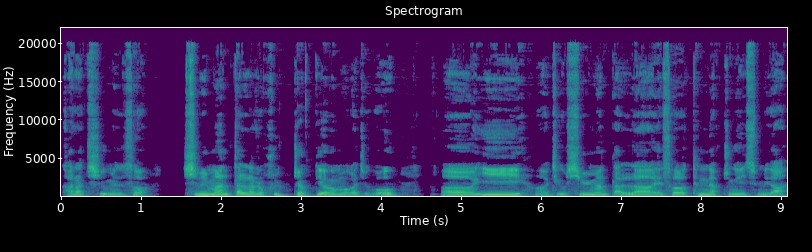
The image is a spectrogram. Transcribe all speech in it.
갈아치우면서 12만 달러를 훌쩍 뛰어넘어 가지고 어, 이 어, 지금 12만 달러에서 등락 중에 있습니다.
